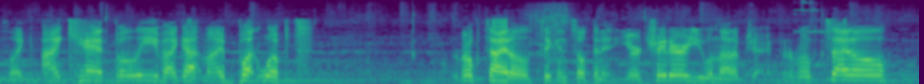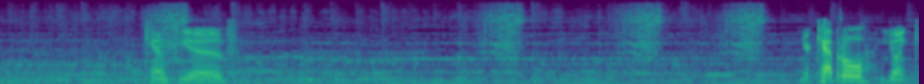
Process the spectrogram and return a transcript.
It's like, I can't believe I got my butt whooped. Revoke title, Tigin Sultanate. You're a traitor, you will not object. Revoke title. County of... Your capital, yoink.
